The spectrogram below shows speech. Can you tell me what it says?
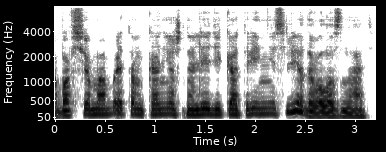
Обо всем об этом, конечно, леди Катрин не следовало знать.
